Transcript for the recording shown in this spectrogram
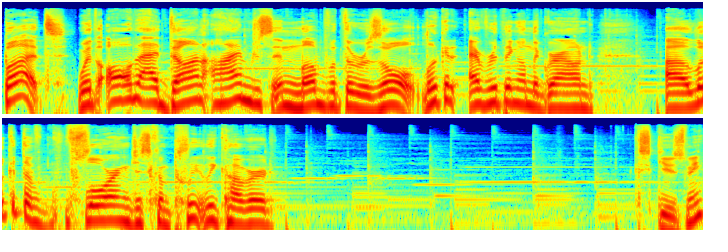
But, with all that done, I'm just in love with the result. Look at everything on the ground. Uh, look at the flooring just completely covered. Excuse me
